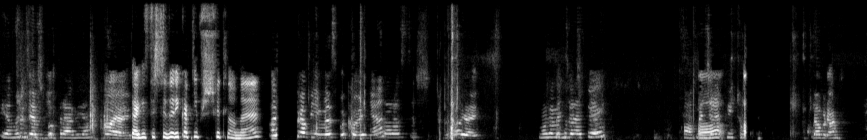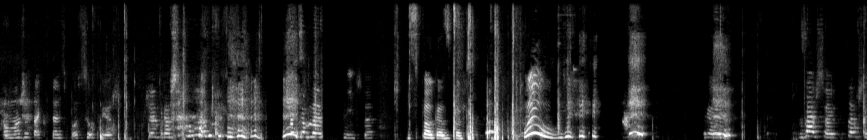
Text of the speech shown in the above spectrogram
ja może też poprawię. Ojej. Tak, jesteście delikatnie przyświetlone. Robimy spokojnie. Zaraz coś Ojej. Możemy będzie to lepiej? lepiej. O, będzie O. lepiej tu. Dobra. O, może tak w ten sposób już. Przepraszam. Mam problemy techniczne. Spoko, spoko. Wow! Zawsze, zawsze.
